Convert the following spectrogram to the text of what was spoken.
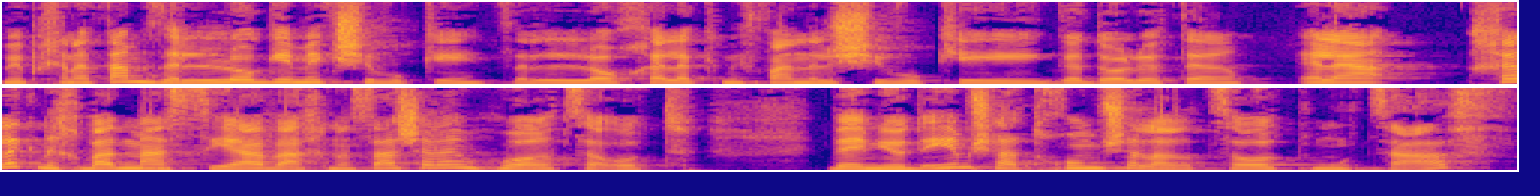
מבחינתם זה לא גימיק שיווקי, זה לא חלק מפאנל שיווקי גדול יותר, אלא חלק נכבד מהעשייה וההכנסה שלהם הוא הרצאות. והם יודעים שהתחום של הרצאות מוצף,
